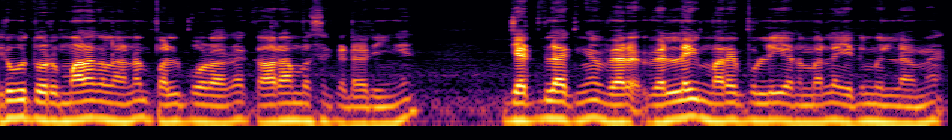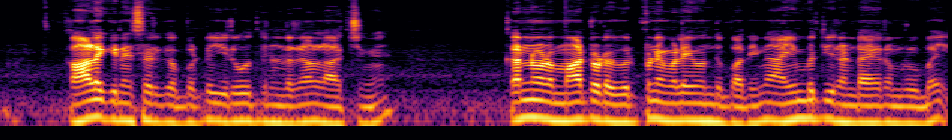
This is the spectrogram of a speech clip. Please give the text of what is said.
இருபத்தொரு மாதங்களான பல் போடாத காராம்பசு கிடாரிங்க ஜெட் பிளாக்குங்க வெ வெள்ளை மறைப்புள்ளி அந்த மாதிரிலாம் எதுவும் இல்லாமல் காலைக்கு நெசரிக்கப்பட்டு இருபத்தி ரெண்டு நாள் ஆச்சுங்க. கண்ணோட மாட்டோட விற்பனை விலை வந்து பார்த்திங்கன்னா ஐம்பத்தி ரெண்டாயிரம் ரூபாய்.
